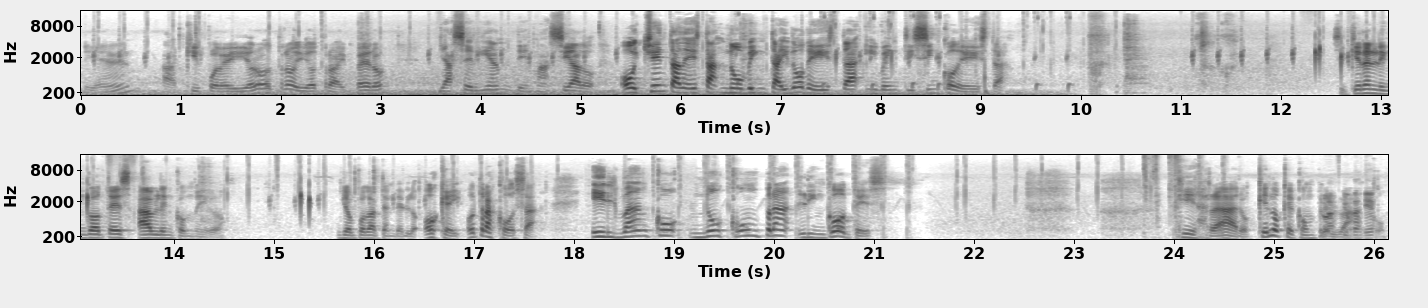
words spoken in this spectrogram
Bien. Aquí puede ir otro y otro ahí, pero ya serían demasiado. 80 de esta, 92 de esta y 25 de esta. Si quieren lingotes, hablen conmigo. Yo puedo atenderlo. Ok, otra cosa. El banco no compra lingotes. Qué raro. ¿Qué es lo que compra el banco?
